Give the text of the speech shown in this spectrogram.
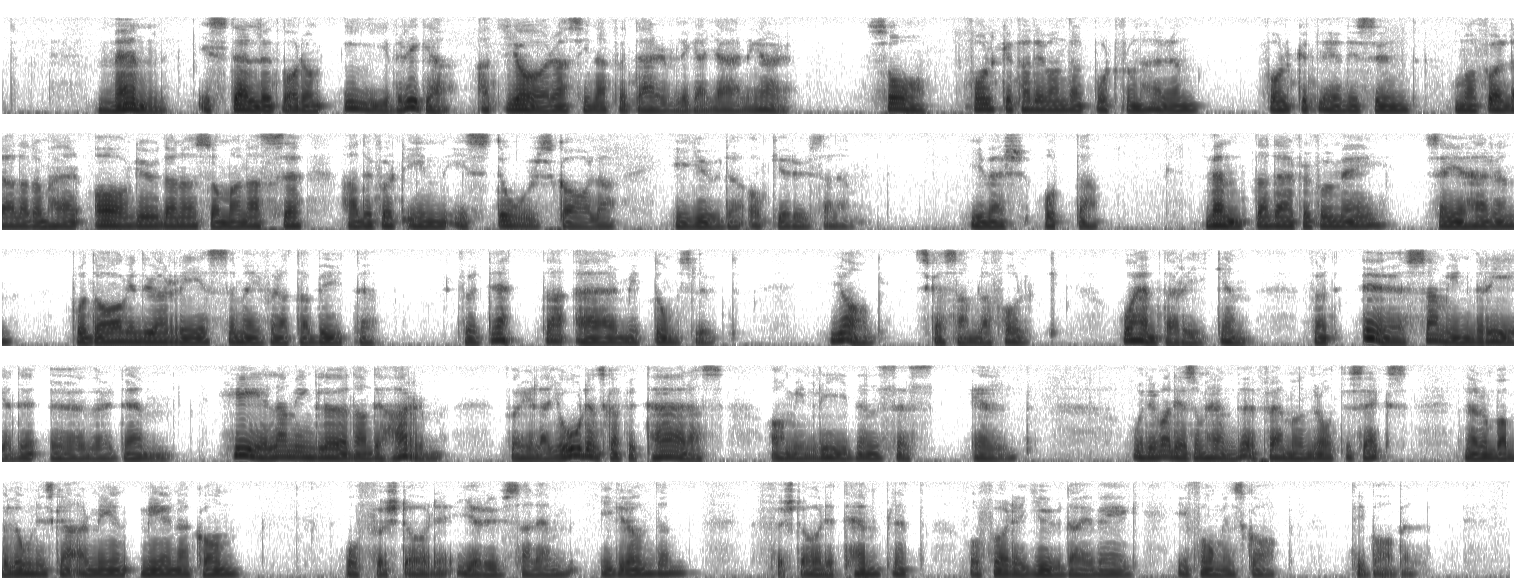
Men istället var de ivriga att göra sina fördärvliga gärningar. Så folket hade vandrat bort från Herren. Folket levde i synd och man följde alla de här avgudarna som Manasse hade fört in i stor skala i Juda och Jerusalem. I vers 8. Vänta därför för mig, säger Herren, på dagen då jag reser mig för att ta byte. För detta är mitt domslut. Jag ska samla folk och hämta riken för att ösa min vrede över dem. Hela min glödande harm, för hela jorden ska förtäras av min lidelses eld. Och det var det som hände 586 när de babyloniska arméerna kom och förstörde Jerusalem i grunden, förstörde templet och förde Juda iväg i fångenskap till Babel.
